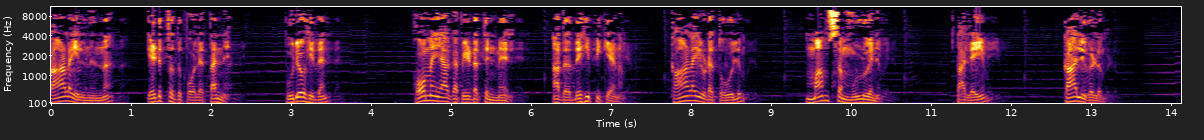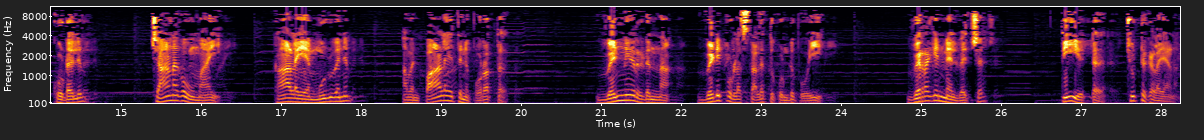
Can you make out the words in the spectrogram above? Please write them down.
കാളയിൽ നിന്ന് എടുത്തതുപോലെ തന്നെ. പുരോഹിതൻ ഹോമയാഗപീഠത്തിന്മേൽ അത് ദഹിപ്പിക്കണം. കാളയുടെ തോലും മാംസം മുഴുവനും തലയും കാലുകളും കുടലും ചാണകവുമായി കാളയെ മുഴുവനും അവൻ പാളയത്തിന് പുറത്ത് വെണ്ണീറിടുന്ന വെടിപ്പുള്ള സ്ഥലത്ത് കൊണ്ടുപോയി വിറകിന്മേൽ വെച്ച് തീയിട്ട് ചുട്ടുകളയണം.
